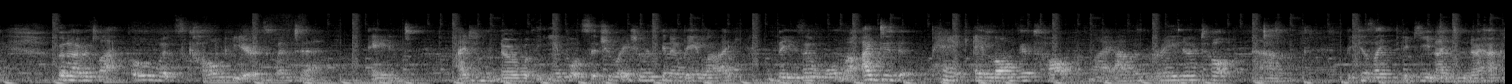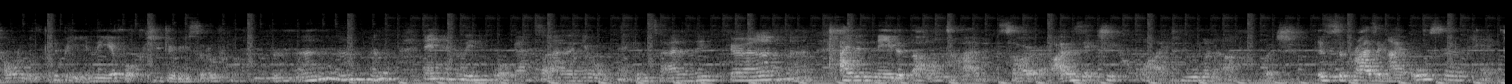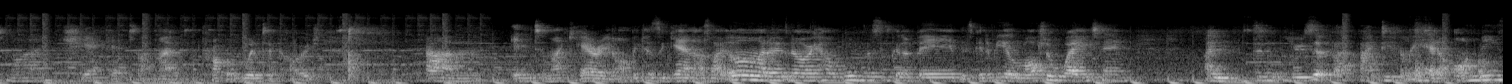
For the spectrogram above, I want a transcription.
But I was like, oh, it's cold here, it's winter. And I didn't know what the airport situation was going to be like. These are warmer. I did pack a longer top, my other merino top. Um, because I, again, I didn't know how cold it was going to be in the airport because you do, sort of, and then you walk outside and you walk back inside and then you go, I didn't need it the whole time. So I was actually quite warm enough, which is surprising. I also packed my jacket, like my proper winter coat, um, into my carry-on because again, I was like, oh, I don't know how warm this is going to be. There's going to be a lot of waiting. I didn't use it, but I definitely had it on me.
